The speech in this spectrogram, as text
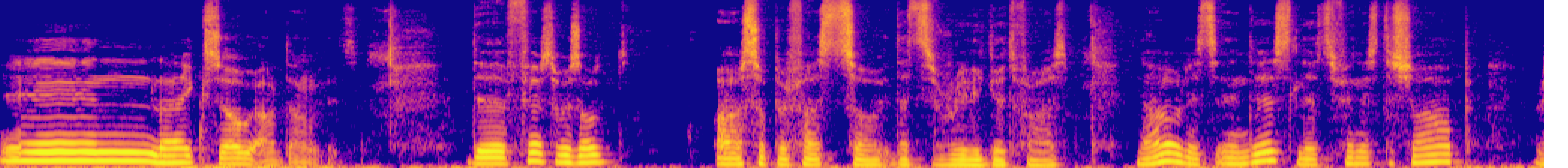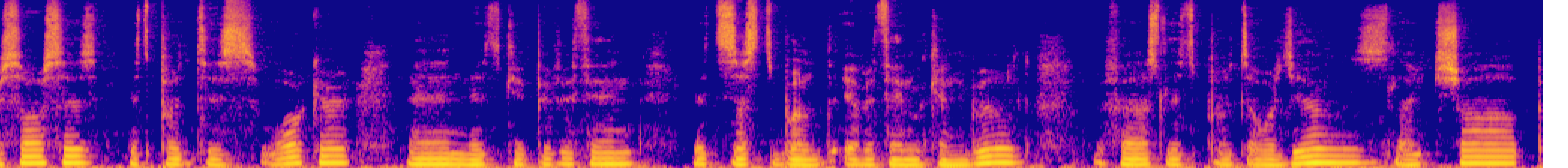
And like so we are done with it. The first result are super fast so that's really good for us. Now let's end this. Let's finish the shop resources let's put this worker and let's keep everything. Let's just build everything we can build. First let's put our gems like shop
